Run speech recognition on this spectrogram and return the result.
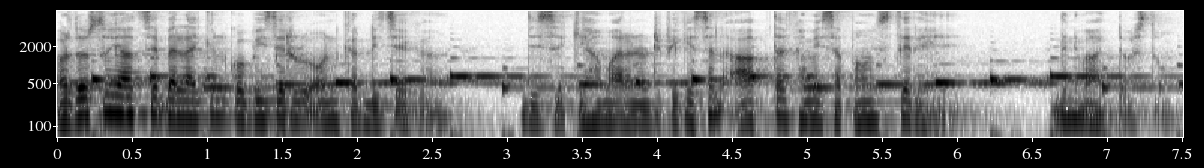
और दोस्तों, याद से बेल आइकन को भी ज़रूर ऑन कर लीजिएगा, जिससे कि हमारा नोटिफिकेशन आप तक हमेशा पहुँचते रहे। धन्यवाद दोस्तों।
